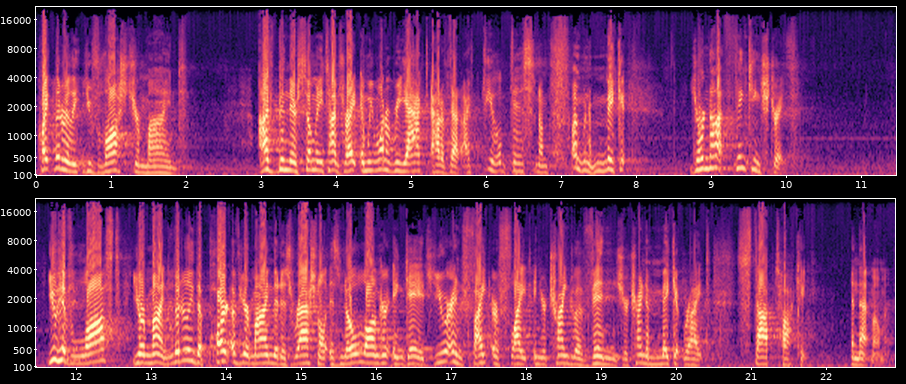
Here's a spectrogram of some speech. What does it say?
quite literally, you've lost your mind. I've been there so many times, right? And we want to react out of that. I feel this and I'm, I'm going to make it. you're not thinking straight. You have lost your mind. Literally, the part of your mind that is rational is no longer engaged. You are in fight or flight and you're trying to avenge, you're trying to make it right. Stop talking in that moment.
